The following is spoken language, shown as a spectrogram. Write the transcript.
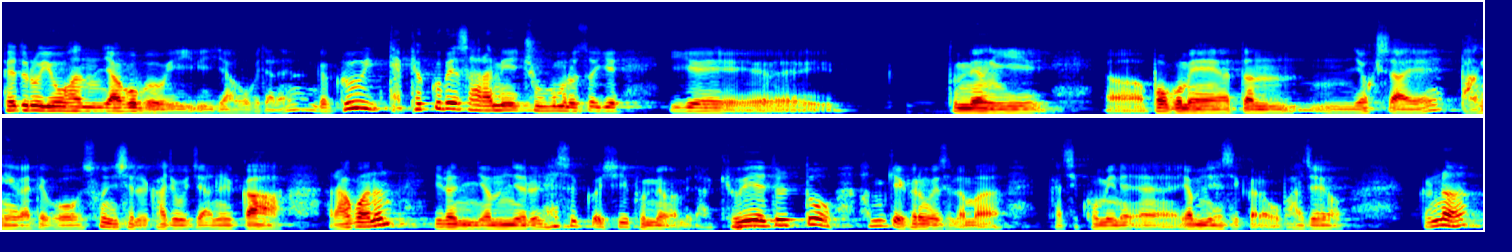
베드로, 요한, 야고보, 야고보잖아요. 그러니까 그 대표급의 사람이 죽음으로써 이게 이게 분명히 어, 복음의 어떤 음, 역사에 방해가 되고 손실을 가져오지 않을까라고 하는 이런 염려를 했을 것이 분명합니다. 교회들도 함께 그런 것을 아마 같이 고민해 염려했을 거라고 봐져요. 그러나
